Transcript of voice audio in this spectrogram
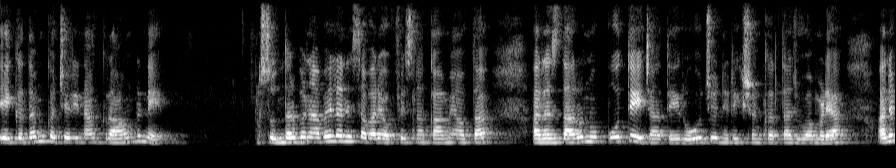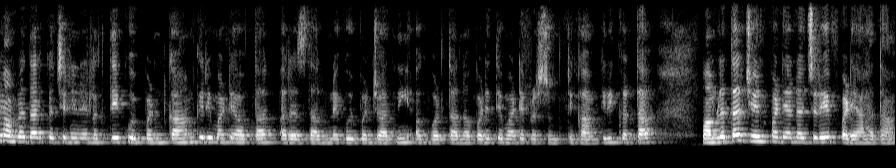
એકદમ કચેરીના ગ્રાઉન્ડને સુંદર બનાવેલ અને સવારે ઓફિસના કામે આવતા અરજદારોનું પોતે જાતે રોજ નિરીક્ષણ કરતા જોવા મળ્યા અને મામલતદાર કચેરીને લગતી કોઈ પણ કામગીરી માટે આવતા અરજદારોને કોઈપણ જાતની અગવડતા ન પડે તે માટે પ્રશંસની કામગીરી કરતા મામલતદાર જૈન પંડ્યા નજરે પડ્યા હતા.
